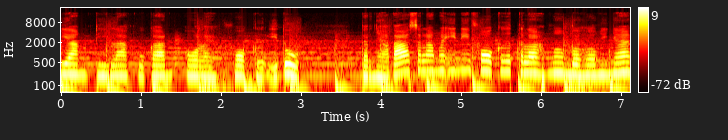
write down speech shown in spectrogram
yang dilakukan oleh Foke itu. Ternyata selama ini Foke telah membohonginya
